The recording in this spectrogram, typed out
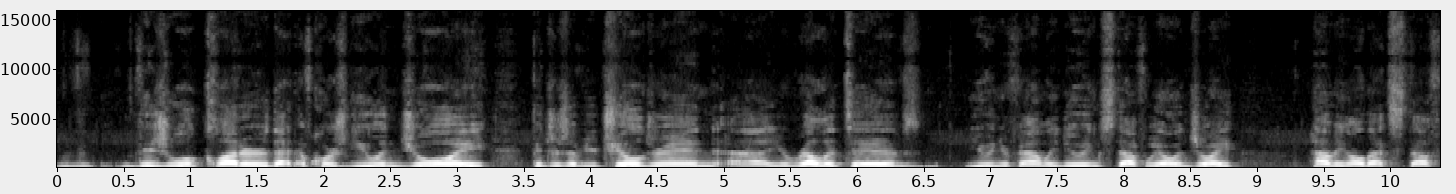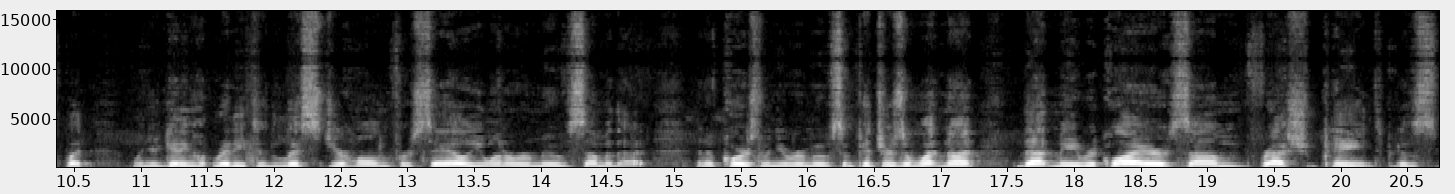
visual clutter that, of course, you enjoy pictures of your children, uh, your relatives, you and your family doing stuff. We all enjoy having all that stuff, but when you're getting ready to list your home for sale, you want to remove some of that. And of course, when you remove some pictures and whatnot, that may require some fresh paint because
